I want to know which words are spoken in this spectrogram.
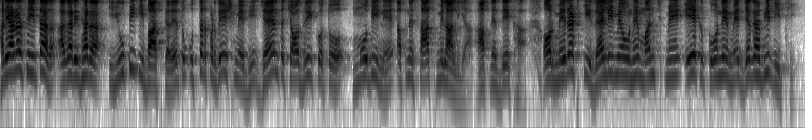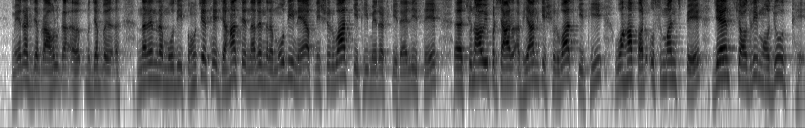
हरियाणा से इतर, अगर इधर यूपी की बात करें तो उत्तर प्रदेश में भी जयंत चौधरी को तो मोदी ने अपने साथ मिला लिया, आपने देखा। और मेरठ की रैली में उन्हें मंच में एक कोने में जगह भी दी थी। मेरठ जब राहुल का जब नरेंद्र मोदी पहुँचे थे, जहाँ से नरेंद्र मोदी ने अपनी शुरुआत की थी मेरठ की रैली से चुनावी प्रचार अभियान की शुरुआत की थी, वहाँ पर उस मंच पे जयंत चौधरी मौजूद थे।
